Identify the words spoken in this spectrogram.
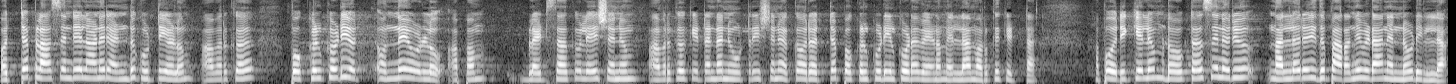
ഒറ്റ പ്ലാസന്റെയിലാണ് രണ്ട് കുട്ടികളും. അവർക്ക് പൊക്കിൾക്കൊടി ഒന്നേ ഉള്ളൂ. അപ്പം ബ്ലഡ് സർക്കുലേഷനും അവർക്ക് കിട്ടേണ്ട ന്യൂട്രീഷനും ഒക്കെ ഒരൊറ്റ പൊക്കിൾക്കൊടിയിൽ കൂടെ വേണം എല്ലാം അവർക്ക് കിട്ടാൻ. അപ്പോൾ ഒരിക്കലും ഡോക്ടേഴ്സിനൊരു നല്ലൊരു ഇത് പറഞ്ഞു വിടാൻ എന്നോടില്ല.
